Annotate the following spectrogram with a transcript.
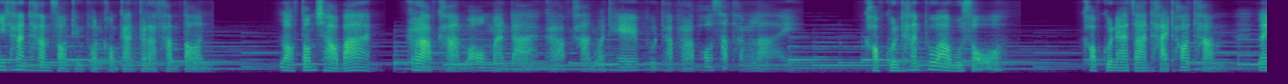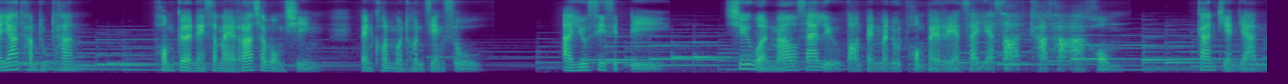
นิทานธรรมสอนถึงผลของการกระทำตอน หลอกต้มชาวบ้าน กราบขานว่าองค์มารดา กราบขานว่าเทพพุทธพระโพธิสัตว์ทั้งหลาย ขอบคุณท่านผู้อาวุโส ขอบคุณอาจารย์ถ่ายทอดธรรม และญาติธรรมทุกท่าน ผมเกิดในสมัยราชวงศ์ชิง เป็นคนมณฑลเจียงซู อายุ 40 ปี ชื่อเหวินเมาแซ่หลิวตอนเป็นมนุษย์ผมไปเรียนไสยศาสตร์คาถาอาคม การเขียนยัน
